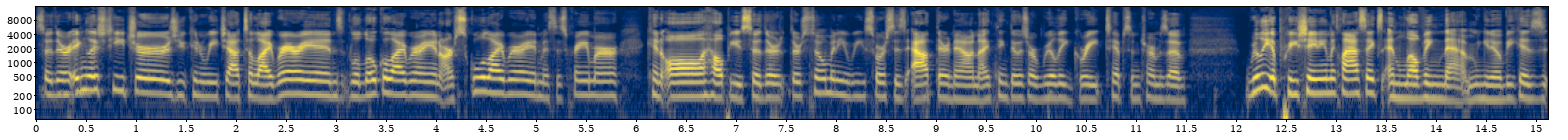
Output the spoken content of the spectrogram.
So there are English teachers. You can reach out to librarians, the local librarian, our school librarian, Mrs. Kramer, can all help you. So there, there's so many resources out there now, and I think those are really great tips in terms of really appreciating the classics and loving them. You know, because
